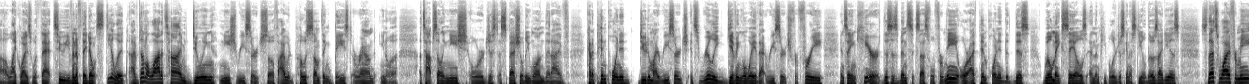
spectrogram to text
Uh, likewise with that too, even if they don't steal it, I've done a lot of time doing niche research. So if I would post something based around, you know, a, a top selling niche or just a specialty one that I've kind of pinpointed due to my research, it's really giving away that research for free and saying, here, this has been successful for me, or I've pinpointed that this will make sales, and then people are just going to steal those ideas. So that's why for me,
